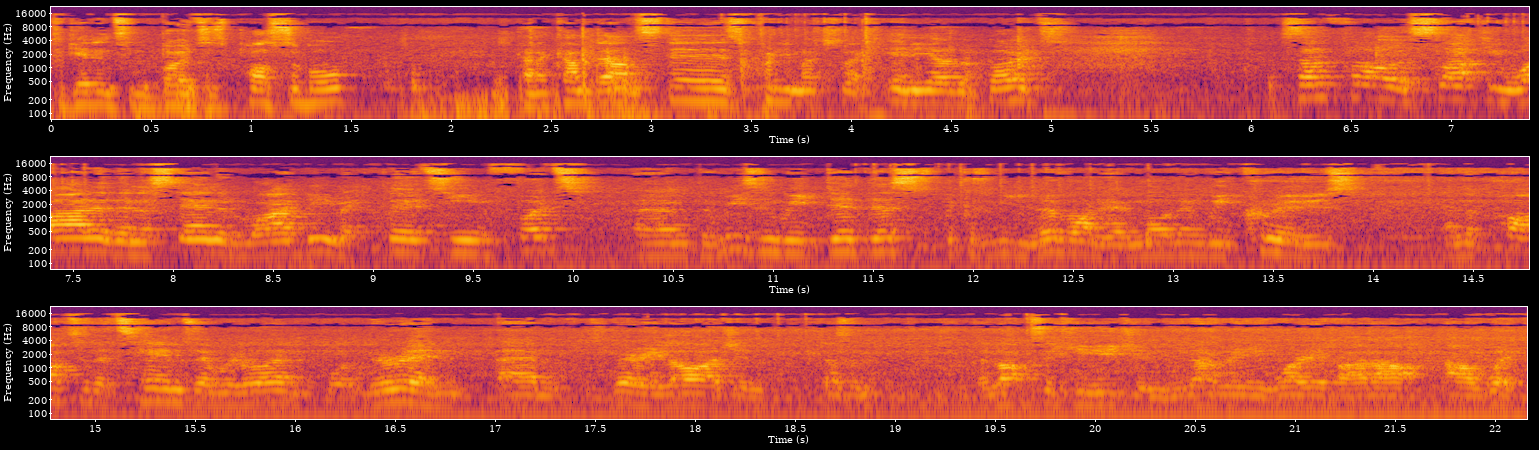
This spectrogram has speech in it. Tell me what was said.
to get into the boat as possible. Kind of come downstairs pretty much like any other boat. Sunflower is slightly wider than a standard wide beam at 13 foot. Um, the reason we did this is because we live on it more than we cruise and the part of the Thames that we're in, we're in um, is very large and doesn't, the locks are huge and we don't really worry about our, our width.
